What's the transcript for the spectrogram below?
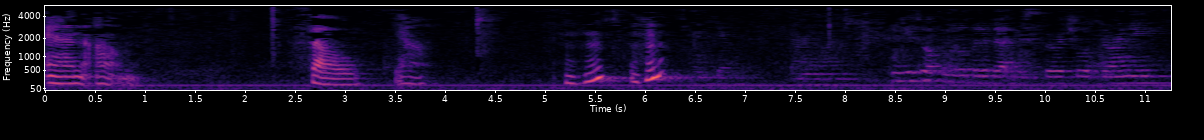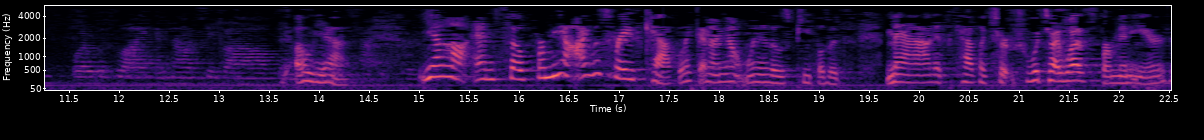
And, um, so, yeah. Mhm. Mhm. Can you talk a little bit about your spiritual journey, what it was like, and how it's evolved? Oh, yes. Yeah, and so for me, I was raised Catholic, and I'm not one of those people that's mad at the Catholic Church, which I was for many years.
